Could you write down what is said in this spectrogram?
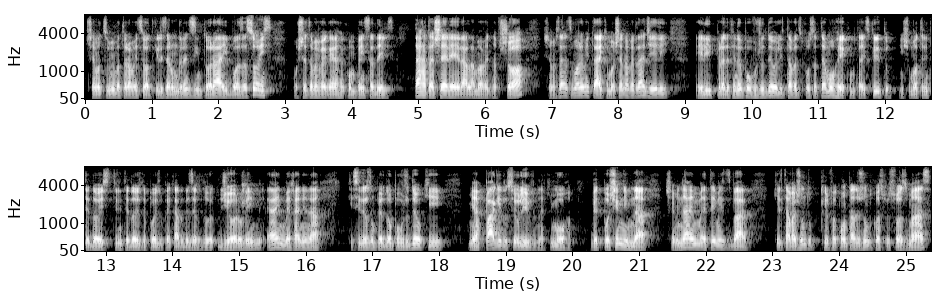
chama Tsumim Torah Mitzvot, que eles eram grandes em Torá e boas ações, Moshe também vai ganhar a recompensa deles. Tahat Asher Era Lamavet Nafsho, chama que Moshe, na verdade, ele ele para defender o povo judeu ele estava disposto até a morrer, como está escrito em Shimon 32, 32 depois do pecado do bezerro de ouro vem que se Deus não perdoa o povo judeu que me apague do seu livro, né, que morra. Vet poshim nimna, sheminaim etemizbar, que ele estava junto, que ele foi contado junto com as pessoas más,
